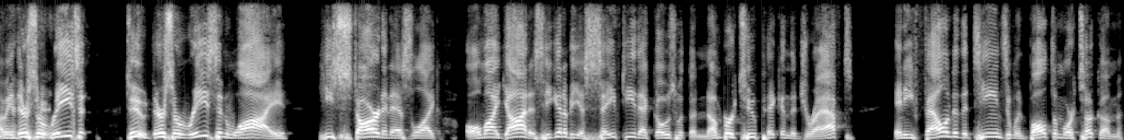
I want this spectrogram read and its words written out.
I mean, there's a reason, dude, there's a reason why he started as like, oh my God, is he going to be a safety that goes with the number two pick in the draft? And he fell into the teens. And when Baltimore took him,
